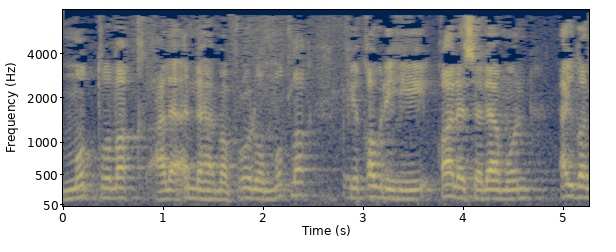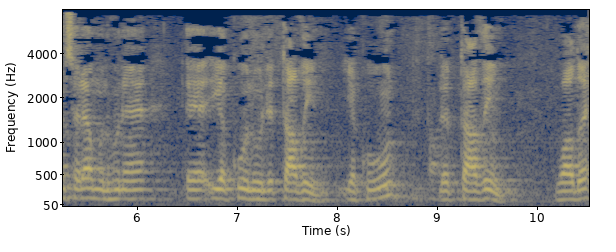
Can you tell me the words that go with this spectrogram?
مطلق على أنها مفعول مطلق. في قوله قال سلام أيضا سلام هنا آه، يكون للتعظيم يكون للتعظيم. واضح؟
